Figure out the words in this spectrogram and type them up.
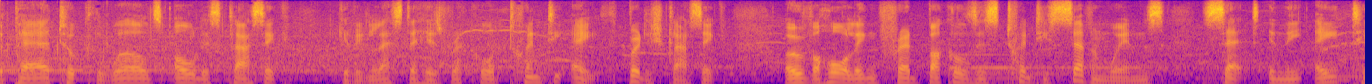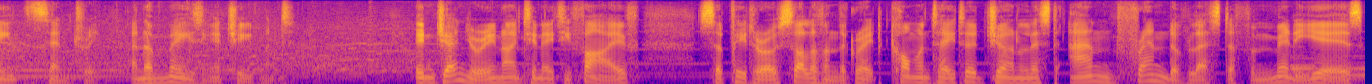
The pair took the world's oldest classic, giving Lester his record 28th British Classic, overhauling Fred Buckle's 27 wins set in the 18th century. An amazing achievement. In January 1985, Sir Peter O'Sullevan, the great commentator, journalist, and friend of Lester for many years,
